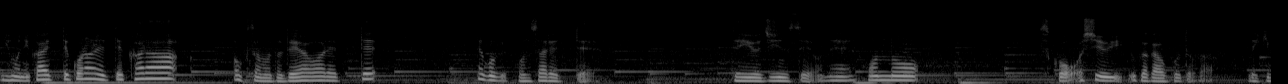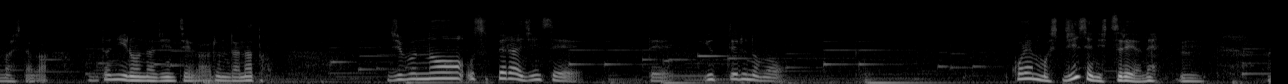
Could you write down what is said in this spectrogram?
ー、日本に帰ってこられてから奥様と出会われてでご結婚されてっていう人生をねほんの少し伺うことができましたが本当にいろんな人生があるんだなと。自分の薄っぺらい人生って言ってるのもこれも人生に失礼やね,、うんあ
